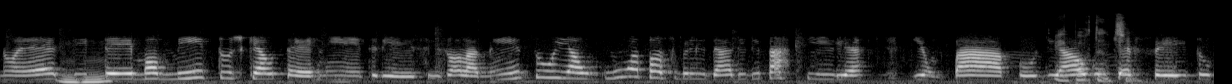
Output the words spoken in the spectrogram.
não é? Uhum. De ter momentos que alternem entre esse isolamento e alguma possibilidade de partilha, de um papo, de é algo importante. que é feito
